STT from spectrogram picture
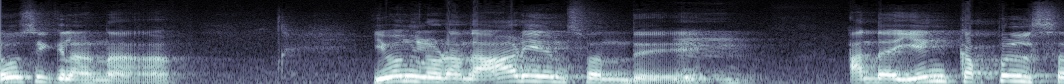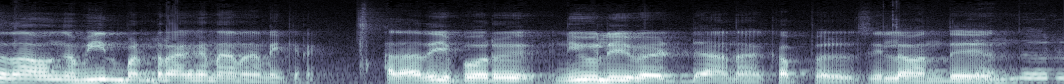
யோசிக்கலான்னா இவங்களோட அந்த ஆடியன்ஸ் வந்து அந்த யங் கப்புள்ஸை தான் அவங்க மீன் பண்ணுறாங்கன்னு நான் நினைக்கிறேன். அதாவது இப்போ ஒரு நியூலி ஆன கப்புள்ஸ் இல்லை வந்து அந்த ஒரு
